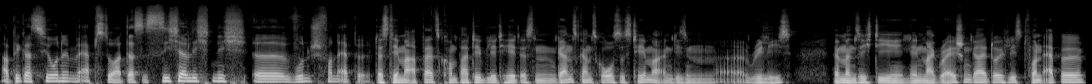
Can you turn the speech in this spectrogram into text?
Applikationen im App Store hat. Das ist sicherlich nicht äh, Wunsch von Apple. das Thema Abwärtskompatibilität ist ein ganz, ganz großes Thema in diesem äh, Release. Wenn man sich die, den Migration Guide durchliest von Apple,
